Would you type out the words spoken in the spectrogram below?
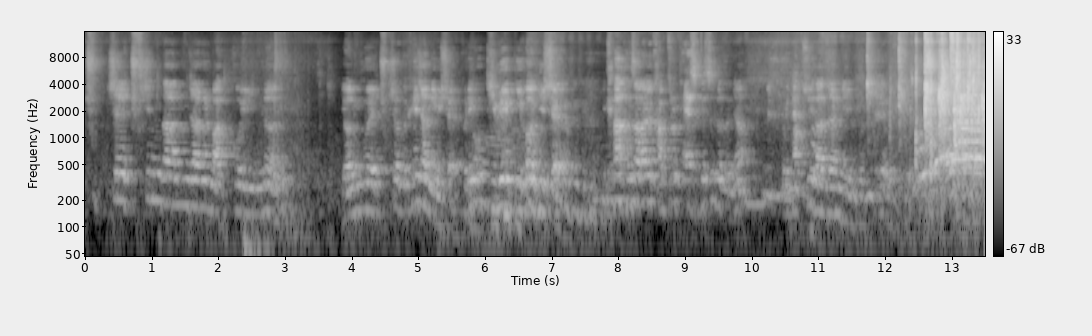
축제 추진단장을 맡고 있는 연구회 축제연구 회장님이셔요. 그리고 기획위원이셔요. 그러니까 한 사람이 각주를 계속 쓰거든요. 우리 박수희 단장님 좀 소개해드릴게요.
